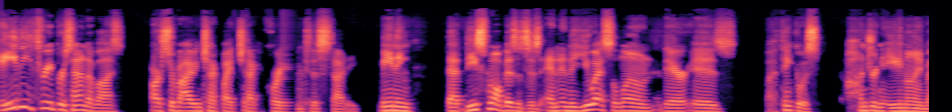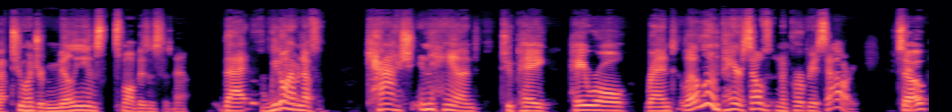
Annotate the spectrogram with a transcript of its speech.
83% of us are surviving check by check, according to the study, meaning that these small businesses, and in the US alone, there is, I think it was 180 million, about 200 million small businesses now that we don't have enough cash in hand to pay payroll, rent, let alone pay ourselves an appropriate salary. So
